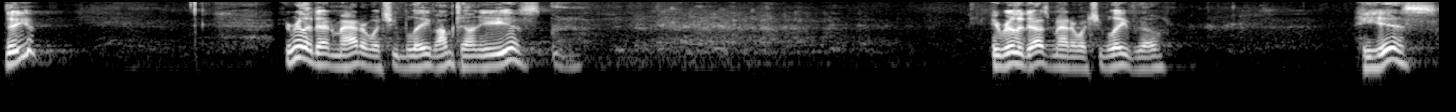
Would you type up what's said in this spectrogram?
Do you? It really doesn't matter what you believe. I'm telling you, he is. it really does matter what you believe, though. He is.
